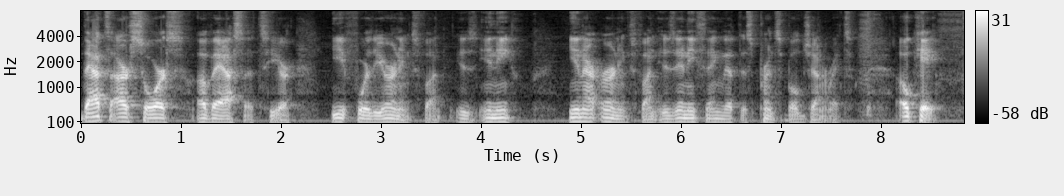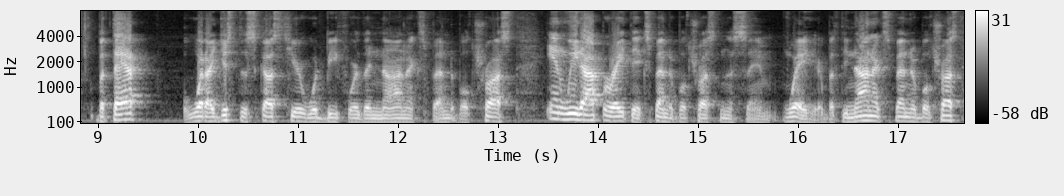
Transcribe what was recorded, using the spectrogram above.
that's our source of assets here for the earnings fund, is any, in our earnings fund, is anything that this principal generates. Okay, but that what I just discussed here would be for the non-expendable trust, and we'd operate the expendable trust in the same way here. But the non-expendable trust,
